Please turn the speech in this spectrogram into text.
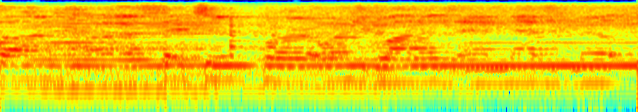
song. Uh, stay tuned for Orange Iguanas and Magic Milk.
